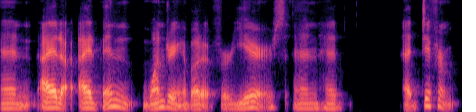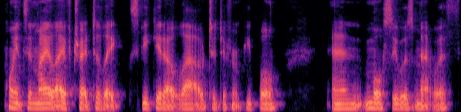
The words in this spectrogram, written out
and i had i had been wondering about it for years and had at different points in my life tried to like speak it out loud to different people and mostly was met with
